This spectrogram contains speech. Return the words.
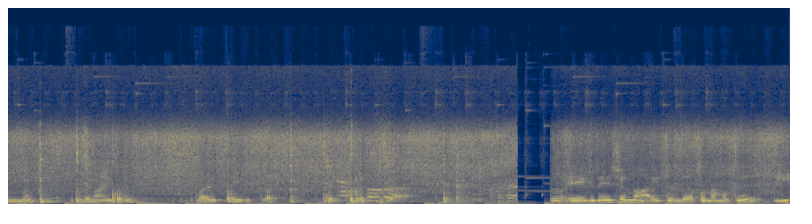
ഒന്ന് നന്നായിട്ട് വഴറ്റിയെടുക്കുക. ഏകദേശം ഒന്ന് ആയിട്ടുണ്ട്. അപ്പോൾ നമുക്ക് ഈ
